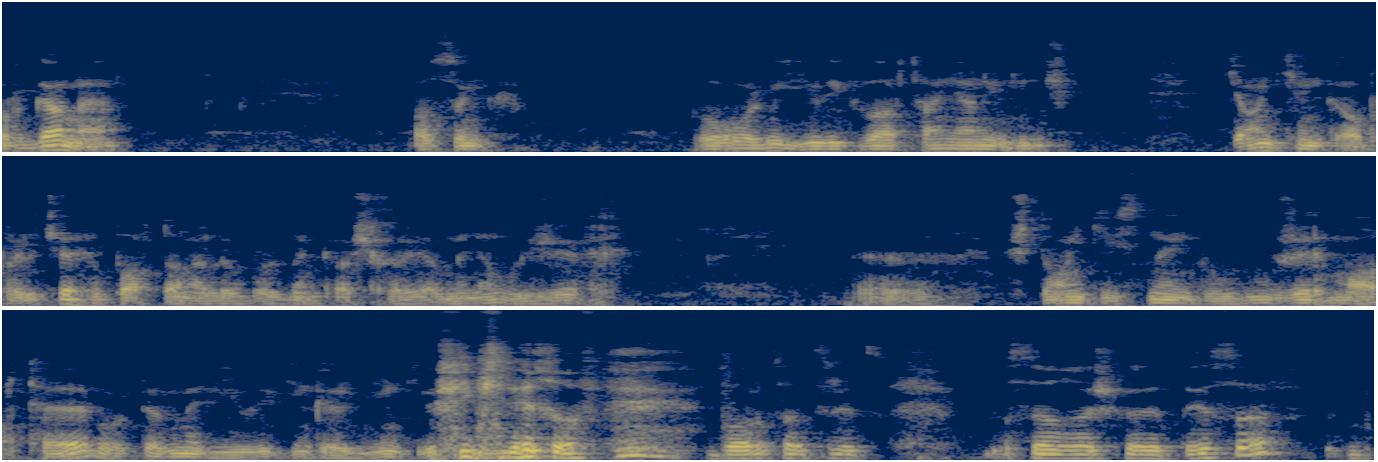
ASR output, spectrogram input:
օրգանը, ասենք ողորմի Յուրիկ Վարդանյանին ինչ կյանք ենք ապրել, չէ, հպարտանալով, որ մենք աշխարհի ամենաուժեղ շտանկիստն ենք ու ուժեղ մարդը, որտեղ մեր Յուրիկին կրգինք Յուրիկներով բորցացրեց սաղ աշխարհը տեսավ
